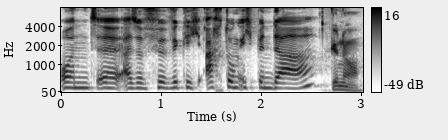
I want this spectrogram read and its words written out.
und äh, also für wirklich Achtung, ich bin da. Genau.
